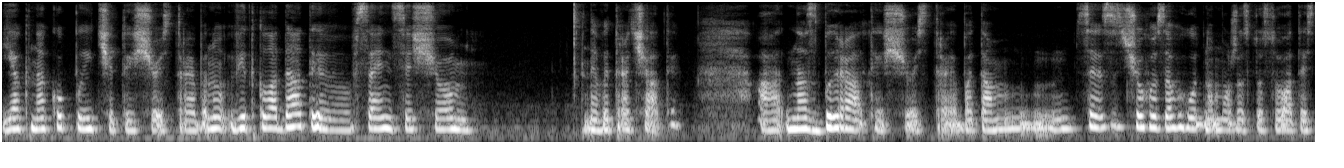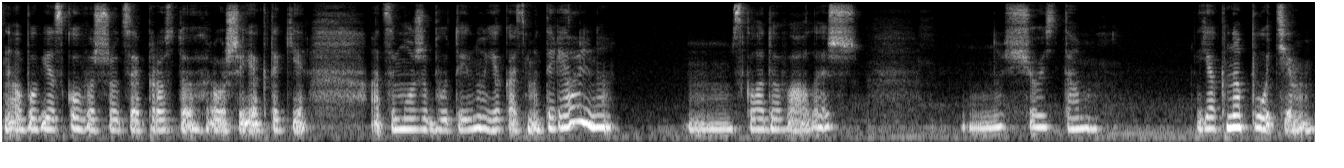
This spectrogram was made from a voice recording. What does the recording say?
як накопичити щось треба. Ну, відкладати в сенсі, що не витрачати. А назбирати щось треба. Там це з чого завгодно може стосуватись. Не обов'язково, що це просто гроші, як такі. А це може бути ну, якась матеріальна складова, але ж ну, щось там, як на потім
